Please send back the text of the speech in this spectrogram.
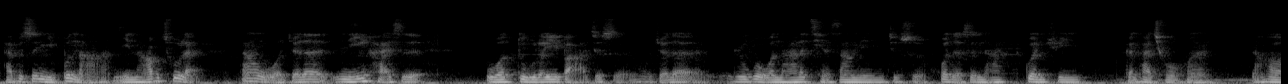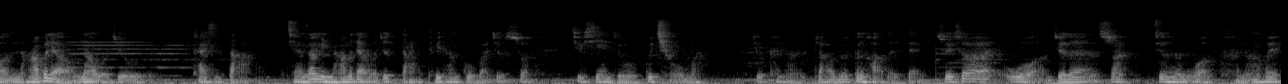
还不是你不拿，你拿不出来。但我觉得您还是。我赌了一把，就是我觉得如果我拿了前三名，就是或者是拿冠军，跟他求婚，然后拿不了，那我就开始打前三名拿不了，我就打退堂鼓吧，就是说就先就不求嘛，就可能找个更好的再。所以说，我觉得算就是我可能会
